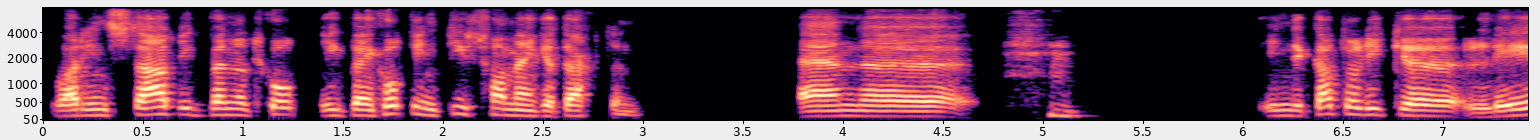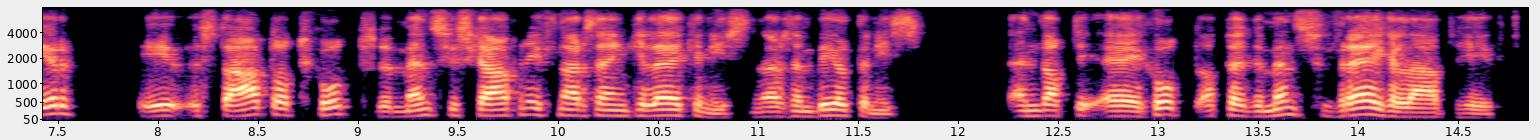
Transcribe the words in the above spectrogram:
waarin staat: Ik ben, het God, ik ben God in het diepst van mijn gedachten. En uh, in de katholieke leer eh, staat dat God de mens geschapen heeft naar zijn gelijkenis, naar zijn beeltenis. En dat hij, God, dat hij de mens vrijgelaten heeft.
